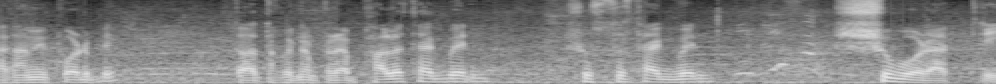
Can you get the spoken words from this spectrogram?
আগামী পর্বে। ততক্ষণ আপনারা ভালো থাকবেন, সুস্থ থাকবেন। শুভরাত্রি।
